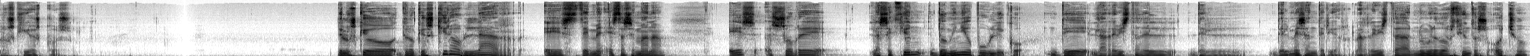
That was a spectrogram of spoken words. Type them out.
los kioscos. De, de, lo que os quiero hablar este, esta semana es sobre la sección dominio público de la revista del, mes anterior, la revista número 208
